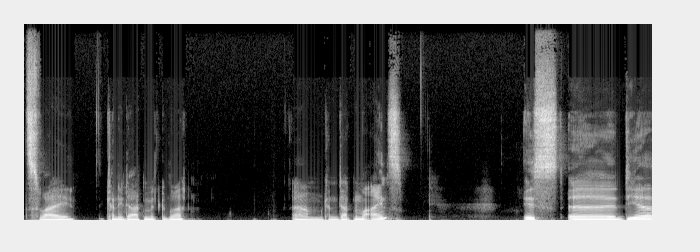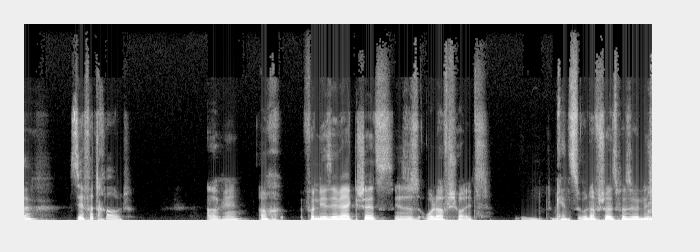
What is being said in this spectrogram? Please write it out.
zwei Kandidaten mitgebracht. Ähm, Kandidat Nummer eins ist äh, dir sehr vertraut. Okay. Auch von dir sehr wertgeschätzt. Es ist Olaf Scholz. Kennst du Olaf Scholz persönlich?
